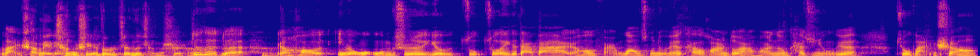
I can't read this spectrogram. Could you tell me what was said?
晚上他上，那些城市也都是真的城市。啊对对对，嗯然后因为我我们是有坐坐一个大巴，然后反正忘了从纽约开到华盛顿，然后华盛顿开去纽约，就晚上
